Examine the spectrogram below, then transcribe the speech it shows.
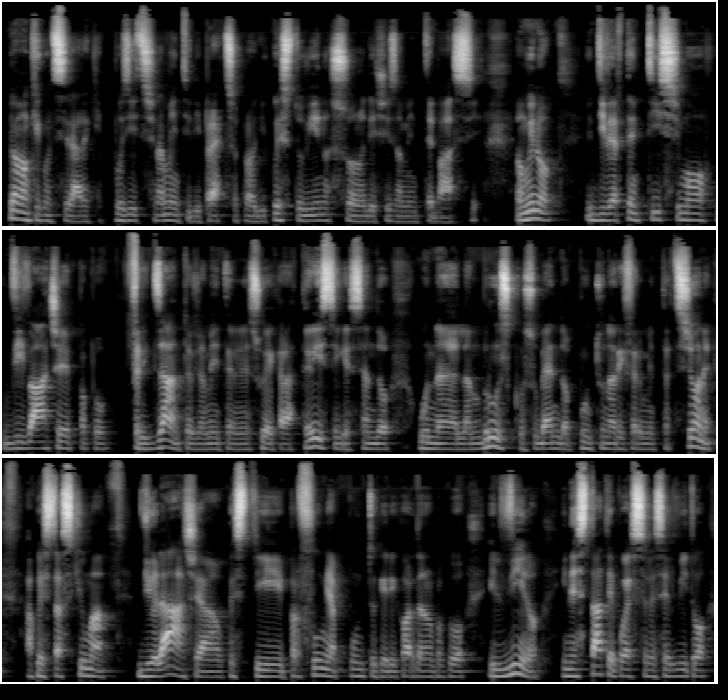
Dobbiamo anche considerare che i posizionamenti di prezzo però di questo vino sono decisamente bassi. È un vino divertentissimo, vivace, proprio frizzante ovviamente nelle sue caratteristiche, essendo un lambrusco, subendo appunto una rifermentazione, ha questa schiuma violacea, questi profumi appunto che ricordano proprio il vino. In estate può essere servito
